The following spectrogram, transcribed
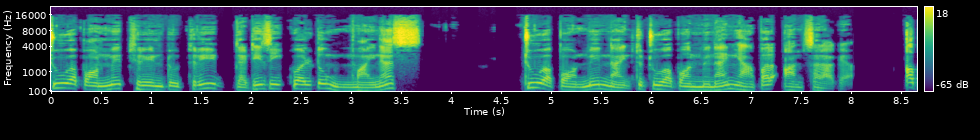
टू अपॉन में three into three that is equal to minus two upon में नाइन तो टू अपॉन में नाइन यहाँ पर आंसर आ गया। अब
